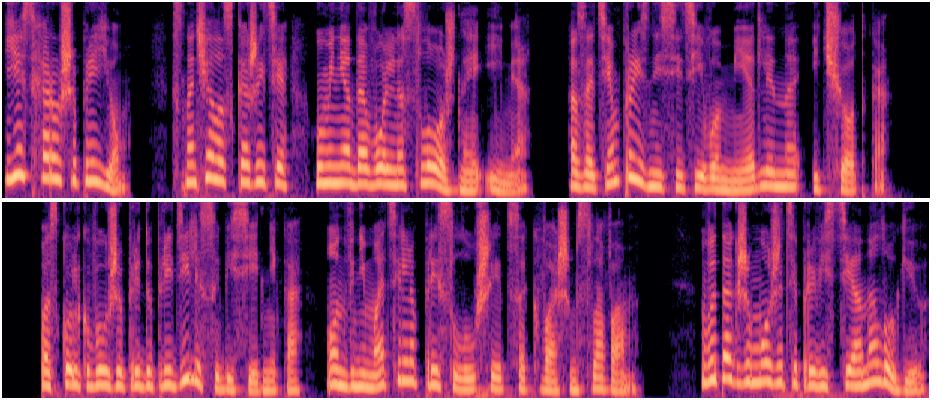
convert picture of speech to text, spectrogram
Есть хороший прием. Сначала скажите «у меня довольно сложное имя», а затем произнесите его медленно и четко. Поскольку вы уже предупредили собеседника, он внимательно прислушается к вашим словам. Вы также можете провести аналогию.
